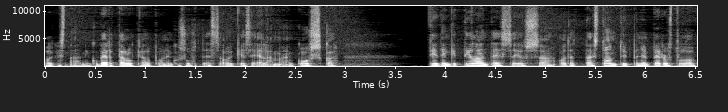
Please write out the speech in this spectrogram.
oikeastaan niin kuin vertailukelpoinen niin suhteessa oikeaan elämään, koska tietenkin tilanteessa, jossa otettaisiin tuon tyyppinen perustulo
